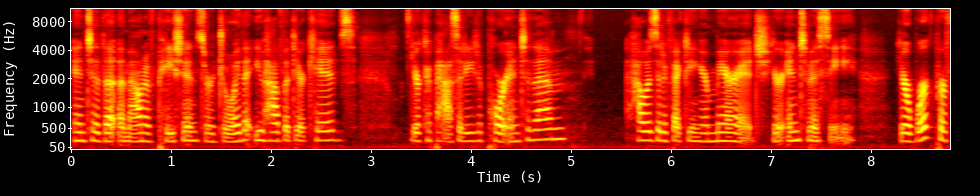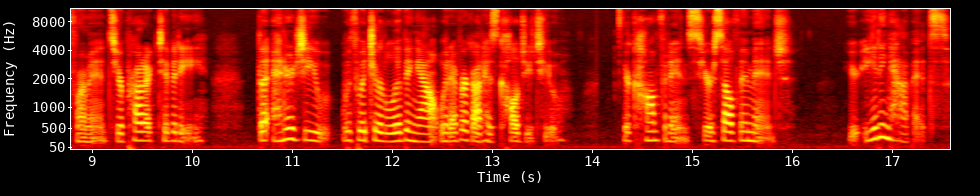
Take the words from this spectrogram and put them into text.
into the amount of patience or joy that you have with your kids, your capacity to pour into them, how is it affecting your marriage, your intimacy, your work performance, your productivity, the energy with which you're living out whatever God has called you to, your confidence, your self image, your eating habits,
